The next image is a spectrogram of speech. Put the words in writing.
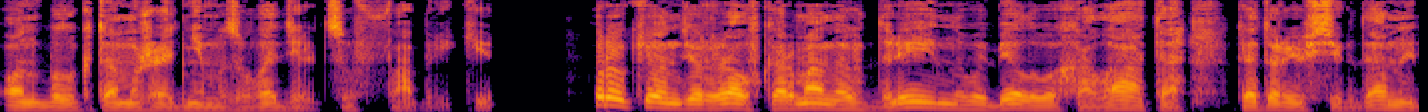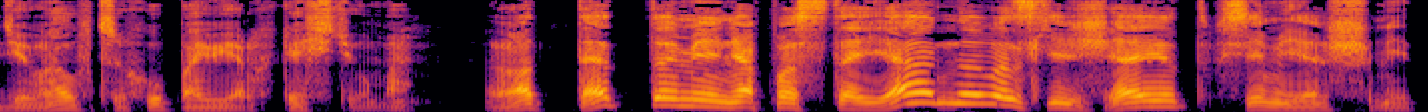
Он был к тому же одним из владельцев фабрики. Руки он держал в карманах длинного белого халата, который всегда надевал в цеху поверх костюма. «Вот это меня постоянно восхищает в семье Шмидт.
